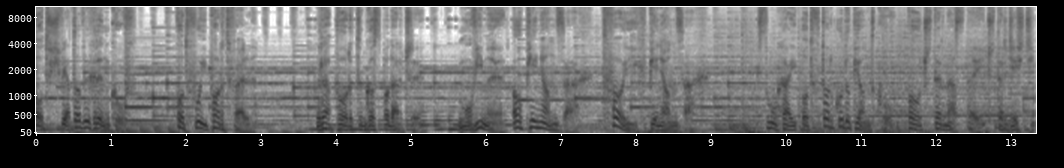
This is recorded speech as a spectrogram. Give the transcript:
Od światowych rynków po Twój portfel. Raport gospodarczy. Mówimy o pieniądzach. Twoich pieniądzach. Słuchaj od wtorku do piątku po 14.40.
